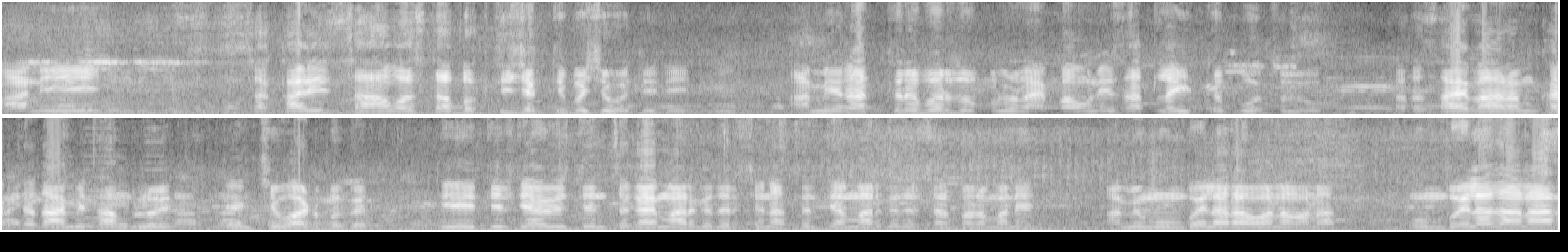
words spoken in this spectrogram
आणि सकाळी सहा वाजता भक्तिशक्तीपाशी होती ती. आम्ही रात्रभर झोपलो नाही. पावणे सातला इथं पोहोचलो. आता साहेब आराम करतात आम्ही थांबलोय. त्यांची वाट बघत. ते येतील त्यावेळेस त्यांचं काय मार्गदर्शन असेल त्या मार्गदर्शनाप्रमाणे आम्ही मुंबईला रवाना होणार. मुंबईला जाणार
